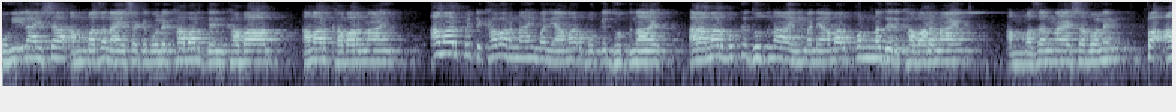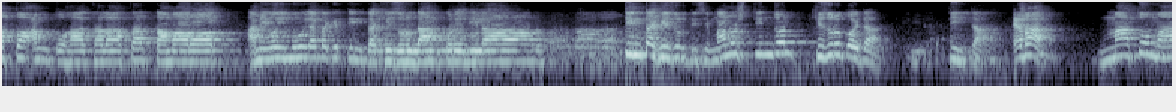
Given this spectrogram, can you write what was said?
মহিলা আয়েশা আম্মাজান আয়েশাকে বলে, খাবার দেন, খাবার। আমার খাবার নাই। আমার পেটে খাবার নাই মানে আমার বুকে দুধ নাই। আর আমার বুকে দুধ নাই মানে আমার কন্যাদের খাবার নাই। আম্মাজান নায়েশা বলেন আমি ওই মহিলাটাকে তিনটা খেজুর দান করে দিলাম। তিনটা খেজুর দিছি। মানুষ তিনজন খেজুর কয়টা? তিনটা। এবার, মা তো মা।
